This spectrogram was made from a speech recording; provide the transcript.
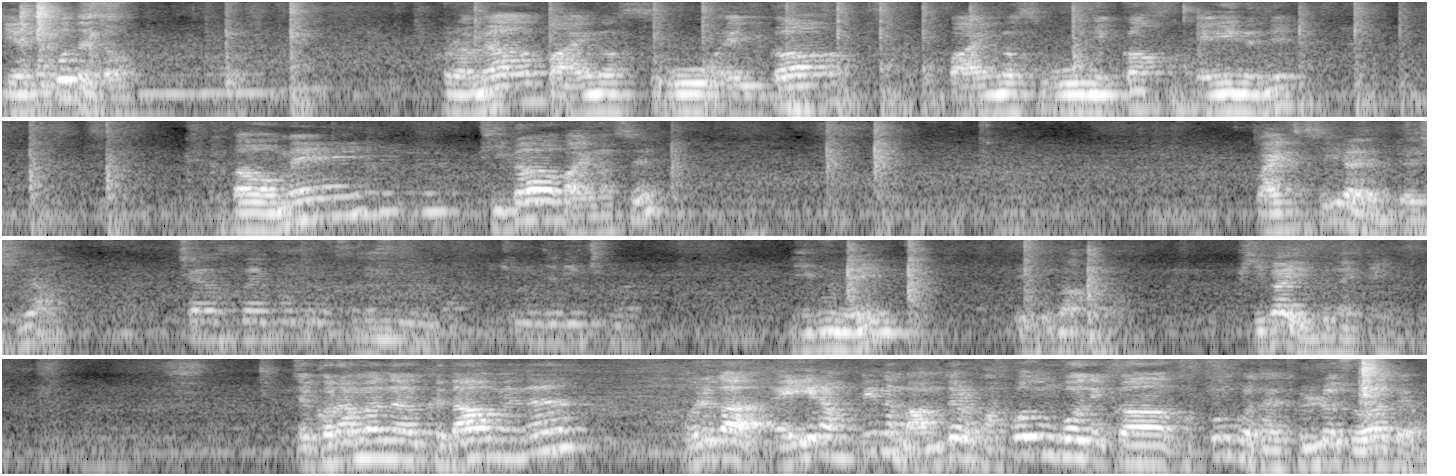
얘 소거되죠 그러면 마이너스 5a가 마이너스 5니까 a는 1 그 다음에 b가 마이너스 1 마이너스 1 하려면 몇이냐 제가 구해보도록 하겠습니다. 좀 느리지만. 2분의 1이구나. b가 2분의 1. 이제 그러면은 그 다음에는 우리가 a랑 b는 마음대로 바꿔둔 거니까 바꾼 걸 다시 돌려줘야 돼요.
